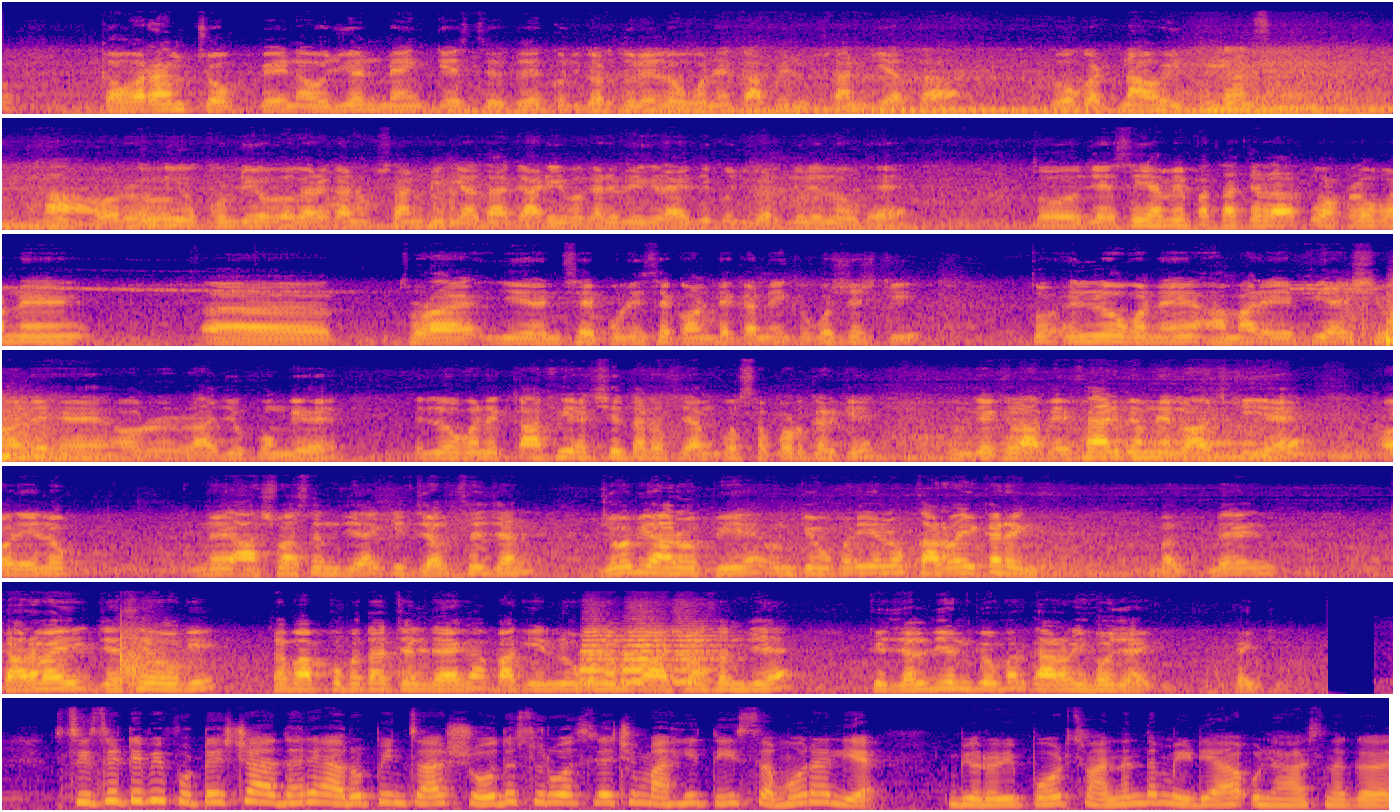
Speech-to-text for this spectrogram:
कंवराम चौक पे नवजीवन बैंक के स्थित कुछ गर्दुले लोगों ने काफ़ी नुकसान किया था। वो घटना हुई थी। हाँ और कुंडियों वगैरह का नुकसान भी किया था। गाड़ी वगैरह भी गिराई थी। कुछ गर्दुले लोग हैं। तो जैसे ही हमें पता चला तो हम लोगों ने अ, थोड़ा ये इनसे पुलिस से कांटेक्ट करने की कोशिश की। तो इन लोगों ने हमारे ए एपीआई शिवालय है और राजू खोंगे है। इन लोगों ने काफ़ी अच्छी तरह से हमको सपोर्ट करके उनके खिलाफ एफ भी हमने लॉन्च की है और ये लोग ने आश्वासन दिया है कि जल्द से जल्द जो भी आरोपी है उनके ऊपर ये लोग कार्रवाई करेंगे। बस मैं कार्रवाई जैसे होगी तब आपको पता चल जाएगा। बाकी इन लोगों ने हमको आश्वासन दिया है कि जल्दी उनके ऊपर कार्रवाई हो जाएगी। थैंक यू सीसीटीव्ही फुटेजच्या आधारे आरोपींचा शोध सुरू असल्याची माहिती समोर आली आहे. Bureau report Swanand media Ulhasnagar.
